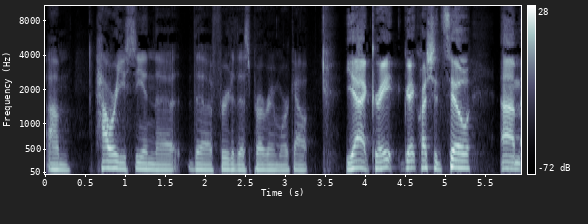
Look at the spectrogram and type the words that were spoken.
um, how are you seeing the the fruit of this program work out? Yeah, great, great question. So, um,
